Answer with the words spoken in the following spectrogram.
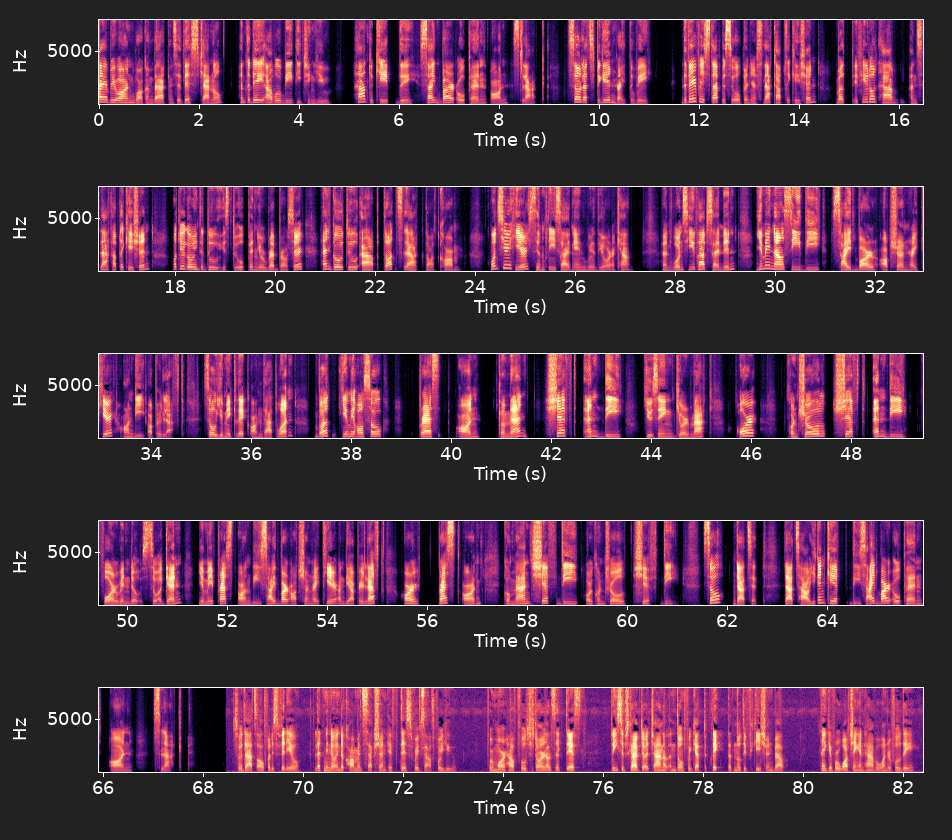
Hi everyone, welcome back into this channel and today I will be teaching you how to keep the sidebar open on Slack. So let's begin right away. The very first step is to open your Slack application, but if you don't have a Slack application, what you're going to do is to open your web browser and go to app.slack.com. Once you're here, simply sign in with your account. And once you have signed in, you may now see the sidebar option right here on the upper left. So you may click on that one, but you may also press on Command, Shift, and D using your Mac or Control, Shift, and D for Windows. So again, you may press on the sidebar option right here on the upper left or press on Command Shift D or Control Shift D. So that's it. That's how you can keep the sidebar open on Slack. So that's all for this video. Let me know in the comments section if this works out for you. For more helpful tutorials like this, please subscribe to our channel and don't forget to click that notification bell. Thank you for watching and have a wonderful day.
